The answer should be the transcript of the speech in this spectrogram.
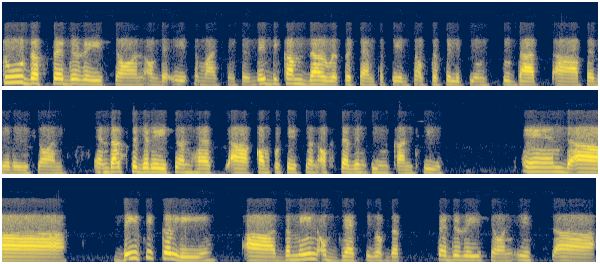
to the Federation of the Asia Marketing Center. They become the representatives of the Philippines to that uh, federation. And that federation has a composition of 17 countries. And uh, basically, uh, the main objective of the federation is uh,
